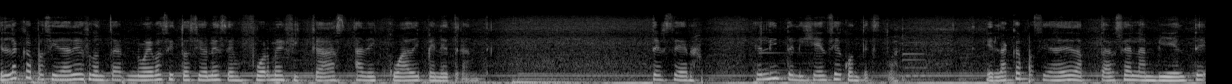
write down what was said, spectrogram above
Es la capacidad de afrontar nuevas situaciones en forma eficaz, adecuada y penetrante. Tercera, es la inteligencia contextual. Es la capacidad de adaptarse al ambiente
